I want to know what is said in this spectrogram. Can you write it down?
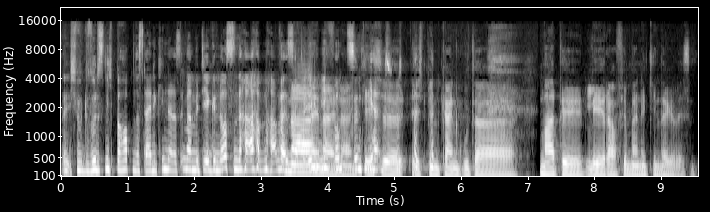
ich, du würdest nicht behaupten, dass deine Kinder das immer mit dir genossen haben, aber es nein, hat irgendwie nein, funktioniert. Nein. Ich, äh, ich bin kein guter Mathe-Lehrer für meine Kinder gewesen.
